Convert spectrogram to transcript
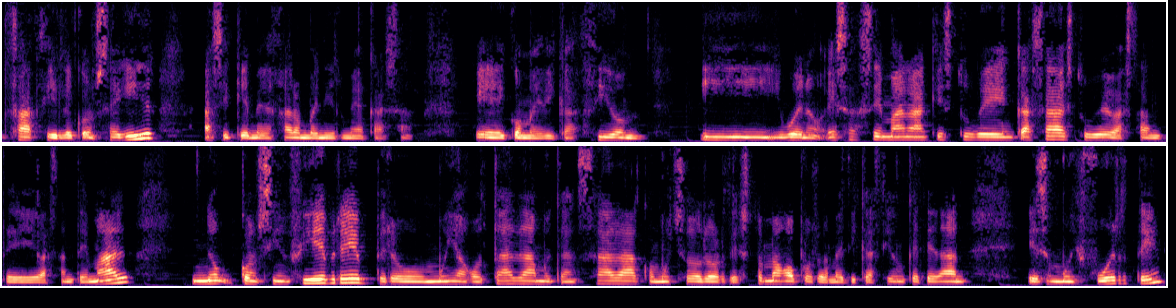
fácil de conseguir, así que me dejaron venirme a casa eh, con medicación. Y bueno, esa semana que estuve en casa estuve bastante, bastante mal no con sin fiebre, pero muy agotada, muy cansada, con mucho dolor de estómago, pues la medicación que te dan es muy fuerte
